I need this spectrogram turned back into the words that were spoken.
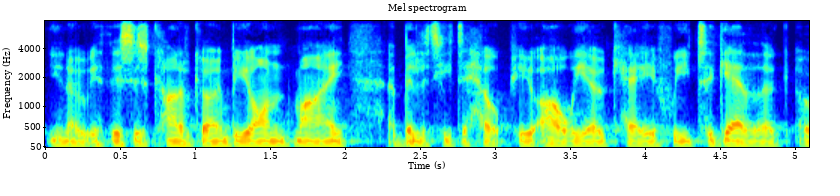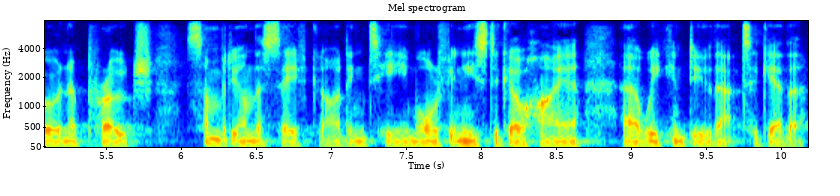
you know, if this is kind of going beyond my ability to help you, are we okay if we together or an approach somebody on the safeguarding team, or if it needs to go higher, uh, we can do that together.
